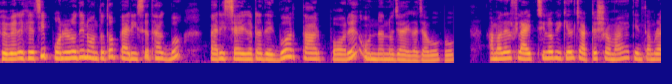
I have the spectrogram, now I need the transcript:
ভেবে রেখেছি, পনেরো দিন অন্তত প্যারিসে থাকব, প্যারিস জায়গাটা দেখব, আর তারপরে অন্যান্য জায়গা যাব। আমাদের ফ্লাইট ছিল বিকেল চারটের সময়, কিন্তু আমরা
